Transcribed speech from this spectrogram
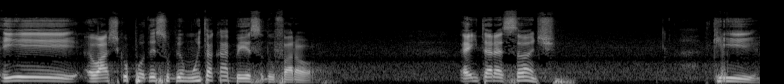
E eu acho que o poder subiu muito a cabeça do faraó. É interessante que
